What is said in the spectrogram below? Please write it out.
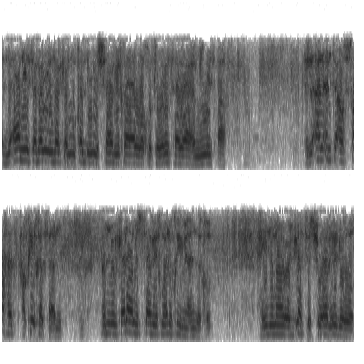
الآن يتبين لك المقدمة السابقة وخطورتها وأهميتها. الآن أنت أصحت حقيقة أن الكلام السابق ما له قيمة عندكم. حينما وجهت السؤال له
